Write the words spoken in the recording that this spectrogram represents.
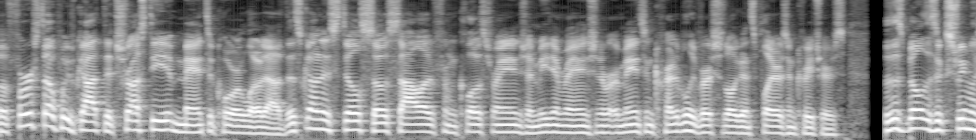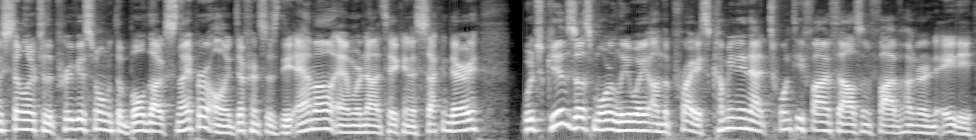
So first up, we've got the trusty Manticore loadout. This gun is still so solid from close range and medium range, and it remains incredibly versatile against players and creatures. So this build is extremely similar to the previous one with the Bulldog Sniper, only difference is the ammo, and we're not taking a secondary, which gives us more leeway on the price, coming in at 25,580.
